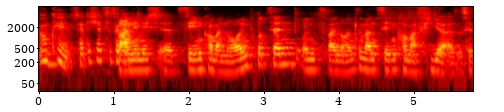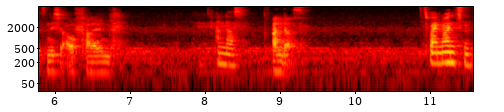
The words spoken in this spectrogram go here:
Okay, das hätte ich jetzt Es waren gedacht. nämlich äh, 10,9 Prozent und 2019 waren 10,4. Also ist jetzt nicht auffallend Anders. anders. 2019.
